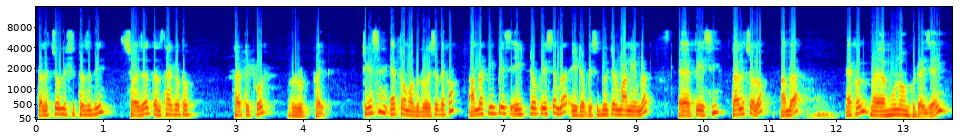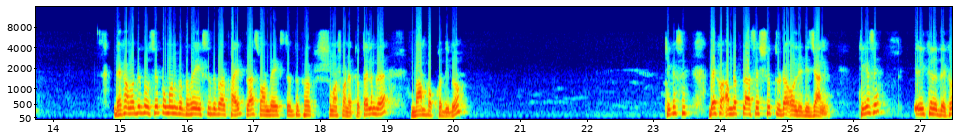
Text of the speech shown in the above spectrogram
তাহলে চল্লিশটা যদি ছয় যায়, তাহলে থাকে কত? থার্টি ফোর রুট ফাইভ ঠিক আছে? এত আমাদের রয়েছে, দেখো, আমরা কি পেয়েছি? এইটটাও পেয়েছি আমরা, এইটাও পেয়েছি, দুইটার মানই আমরা পেয়েছি। তাহলে চলো, আমরা এখন মূল অঙ্কটায় যাই। দেখো, আমাদের বলছে প্রমাণ করতে হবে X to the power five plus one by X to the power সমান সমান এত। তাহলে আমরা বাম পক্ষ দিব। ঠিক আছে? দেখো, আমরা প্লাসের সূত্রটা অলরেডি জানি। ঠিক আছে? এইখানে দেখো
